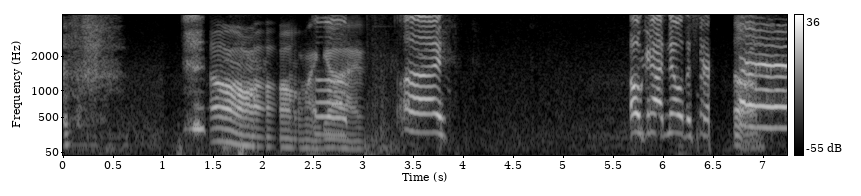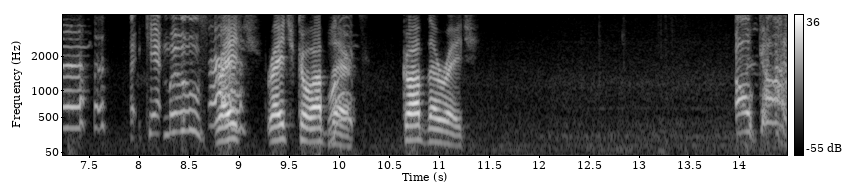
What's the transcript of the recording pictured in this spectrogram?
Oh, my Uh, god. Bye. Oh god, no! The server. uh, uh, I can't move. ah. Rage, Rage, go up there. Go up there, Rage. Oh god,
